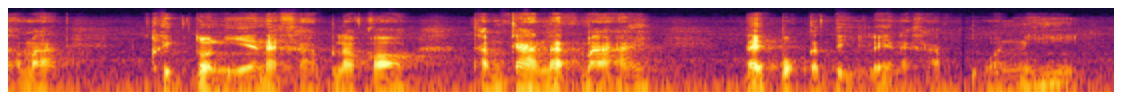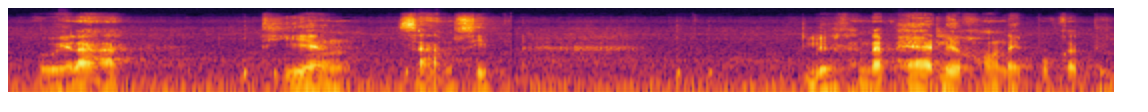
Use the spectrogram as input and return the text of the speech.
สามารถ คลิกตัวนี้นะครับ แล้วก็ทำการนัดหมายได้ปกติเลยนะครับ วันนี้เวลาเที่ยง 30 เลือกทันตแพทย์เลือกห้องได้ปกติ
